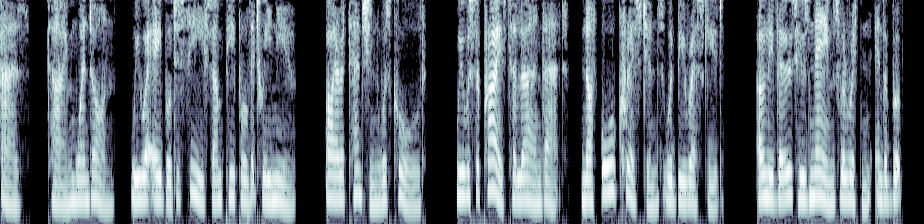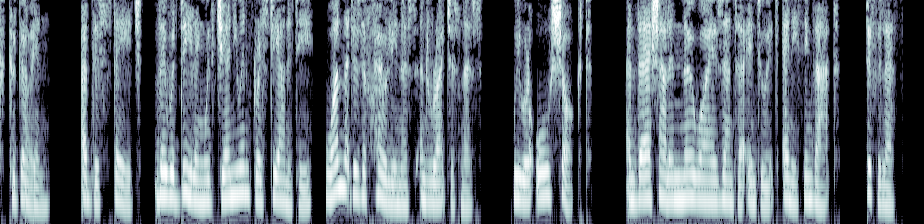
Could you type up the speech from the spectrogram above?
As time went on, we were able to see some people that we knew. Our attention was called. We were surprised to learn that not all Christians would be rescued. Only those whose names were written in the book could go in. At this stage, they were dealing with genuine Christianity, one that is of holiness and righteousness. We were all shocked. And there shall in no wise enter into it anything that defileth,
